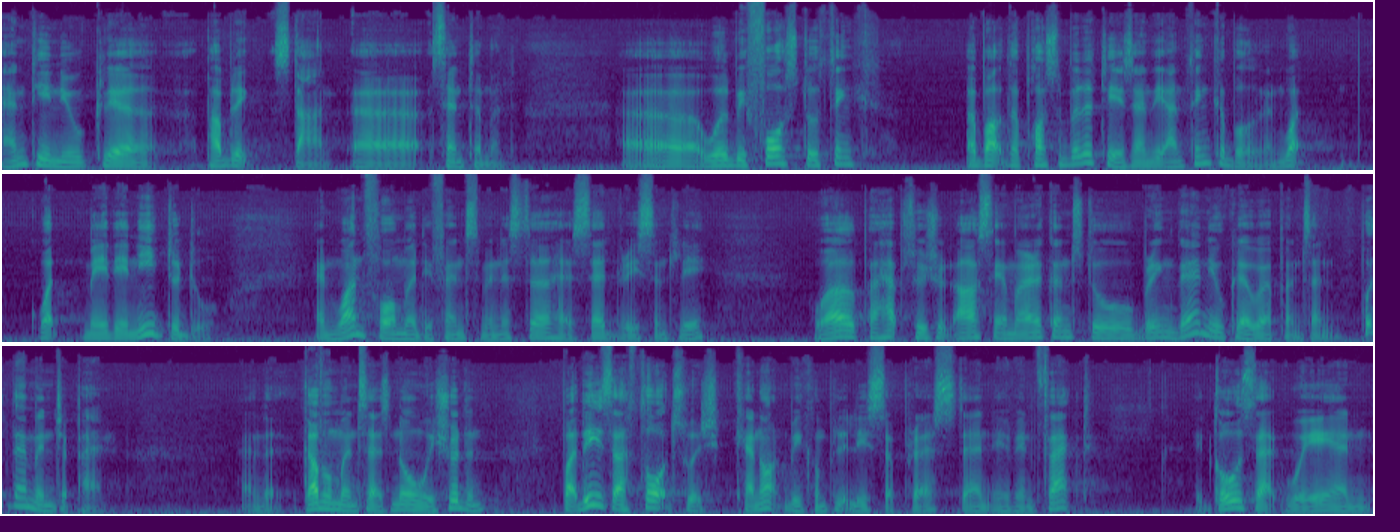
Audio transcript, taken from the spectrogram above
anti nuclear public stand, uh, sentiment, uh, will be forced to think about the possibilities and the unthinkable and what, what may they need to do. And one former defense minister has said recently, well, perhaps we should ask the Americans to bring their nuclear weapons and put them in Japan. And the government says, no, we shouldn't. But these are thoughts which cannot be completely suppressed. And if in fact it goes that way and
